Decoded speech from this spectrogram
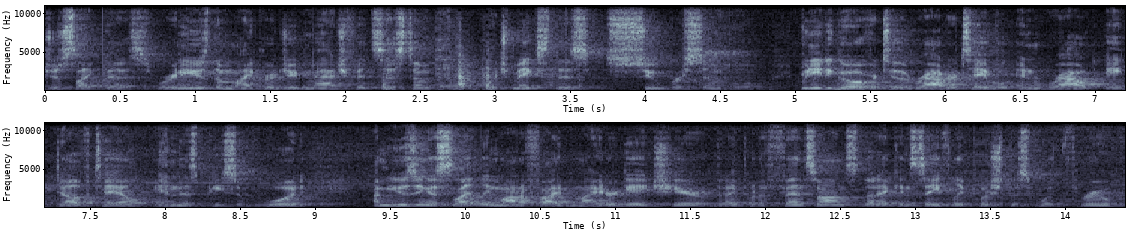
just like this. We're gonna use the MicroJig MatchFit system, which makes this super simple. We need to go over to the router table and route a dovetail in this piece of wood. I'm using a slightly modified miter gauge here that I put a fence on so that I can safely push this wood through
